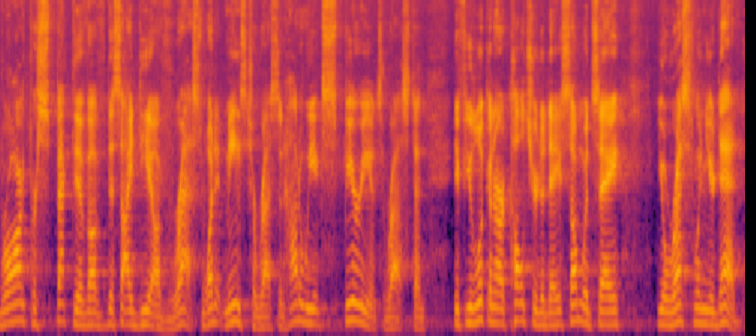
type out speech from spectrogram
wrong perspective of this idea of rest, what it means to rest, and how do we experience rest. And if you look in our culture today, some would say you'll rest when you're dead.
